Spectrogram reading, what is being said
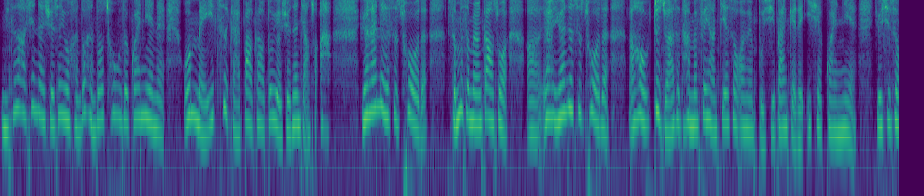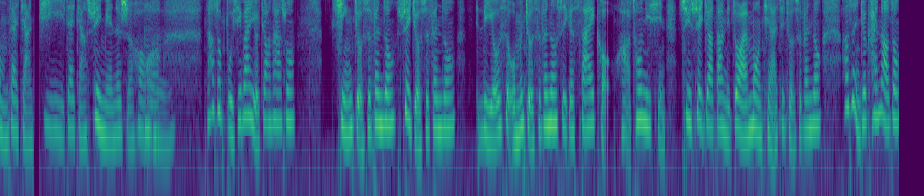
你知道现在学生有很多很多错误的观念呢。我每一次改报告都有学生讲说啊，原来那个是错的，什么什么人告诉我啊，原原来这是错的。然后最主要是他们非常接受外面补习班给的一些观念，尤其是我们在讲记忆，在讲睡。眠的时候啊，他说补习班有教他说醒九十分钟，睡九十分钟，理由是我们九十分钟是一个 cycle 哈，从你醒去睡觉到你做完梦起来是九十分钟。他说你就开闹钟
